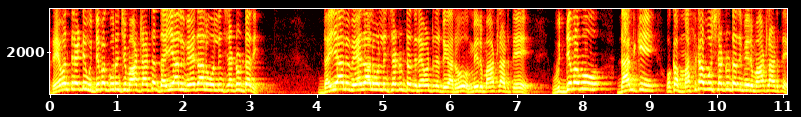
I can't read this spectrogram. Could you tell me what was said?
రేవంత్ రెడ్డి ఉద్యమం గురించి మాట్లాడితే దయ్యాలు వేదాలు వల్లించినట్టు ఉంటుంది. దయ్యాలు వేదాలు వల్లించినట్టు ఉంటుంది రేవంత్ రెడ్డి గారు మీరు మాట్లాడితే. ఉద్యమము దానికి ఒక మసక పూసినట్టు ఉంటుంది మీరు మాట్లాడితే.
